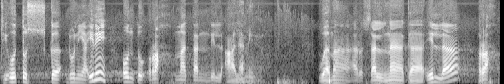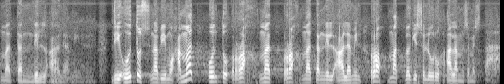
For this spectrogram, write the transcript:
diutus ke dunia ini untuk rahmatan lil alamin. Wa ma arsalnaka illa rahmatan lil alamin. Diutus Nabi Muhammad untuk rahmat rahmatan lil alamin, rahmat bagi seluruh alam semesta.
